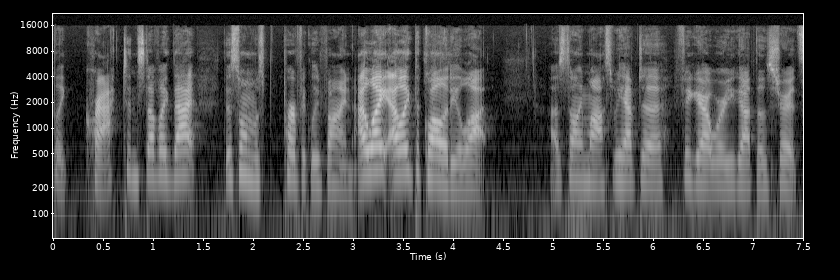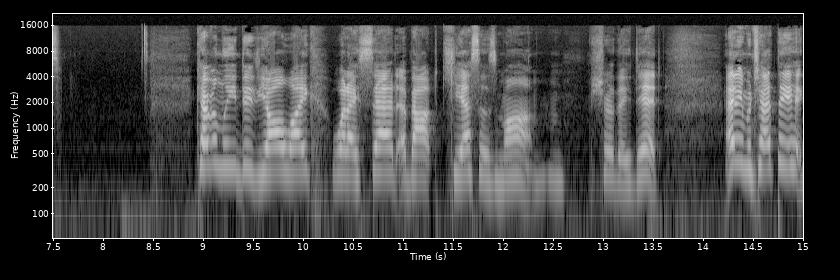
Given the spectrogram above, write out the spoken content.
like cracked and stuff like that. This one was perfectly fine. I like I like the quality a lot. I was telling Moss we have to figure out where you got those shirts. Kevin Lee, did y'all like what I said about Kiesa's mom? I'm sure they did. Eddie Machete,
